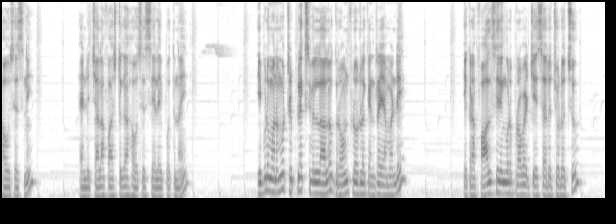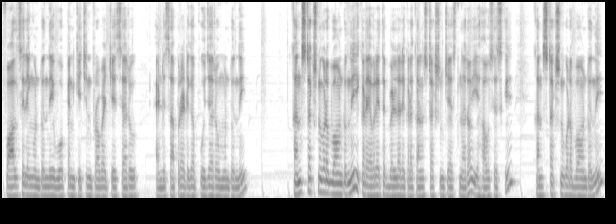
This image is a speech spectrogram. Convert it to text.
హౌసెస్ని. అండ్ చాలా ఫాస్ట్గా హౌసెస్ సేల్ అయిపోతున్నాయి. ఇప్పుడు మనము ట్రిప్లెక్స్ విల్లాలో గ్రౌండ్ ఫ్లోర్లోకి ఎంటర్ అయ్యామండి. ఇక్కడ ఫాల్ సీలింగ్ కూడా ప్రొవైడ్ చేశారు చూడొచ్చు. ఫాల్ సీలింగ్ ఉంటుంది ఓపెన్ కిచెన్ ప్రొవైడ్ చేశారు అండ్ సపరేట్గా పూజా రూమ్ ఉంటుంది. కన్స్ట్రక్షన్ కూడా బాగుంటుంది. ఇక్కడ ఎవరైతే బిల్డర్ ఇక్కడ కన్స్ట్రక్షన్ చేస్తున్నారో ఈ హౌసెస్కి కన్స్ట్రక్షన్ కూడా బాగుంటుంది.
